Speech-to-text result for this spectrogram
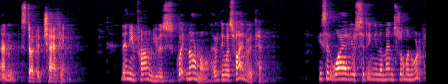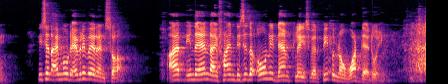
and started chatting. Then he found he was quite normal, everything was fine with him. He said, why are you sitting in the men's room and working? He said, I moved everywhere and saw. I, in the end, I find this is the only damn place where people know what they're doing.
